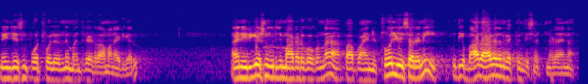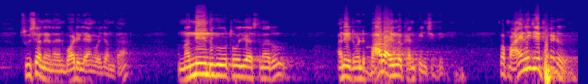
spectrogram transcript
నేను చేసిన పోర్ట్ఫోలియోలోనే మంత్రి రామానాయుడు గారు. ఆయన ఇరిగేషన్ గురించి మాట్లాడుకోకుండా పాప ఆయన్ని ట్రోల్ చేశారని కొద్దిగా బాధ ఆవేదన వ్యక్తం చేసినట్టున్నాడు ఆయన. చూశాను నేను ఆయన బాడీ లాంగ్వేజ్ అంతా. నన్ను ఎందుకు ట్రోల్ చేస్తున్నారు అనేటువంటి బాధ ఆయనలో కనిపించింది. పాప ఆయనే చెప్పాడు.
